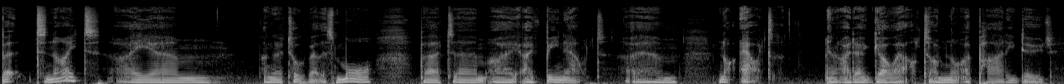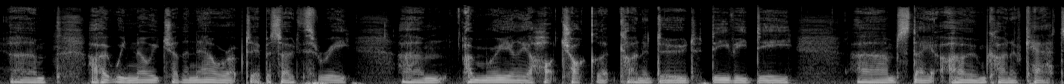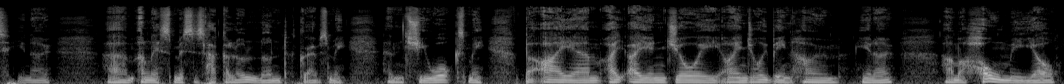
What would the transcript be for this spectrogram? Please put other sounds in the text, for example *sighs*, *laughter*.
but tonight I um, I'm going to talk about this more, but um, I I've been out, um, not out. And I don't go out. I'm not a party dude. Um, I hope we know each other now. We're up to episode three. I'm really a hot chocolate kind of dude. DVD um, stay at home kind of cat, you know. Um, unless Mrs. Hackalundlund grabs me and she walks me, but I um I, I enjoy I enjoy being home, you know. I'm a homie, yo.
